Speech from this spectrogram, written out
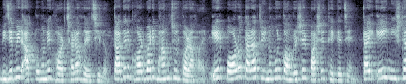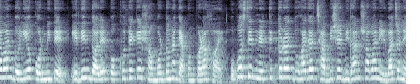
বিজেপির আক্রমণে ঘরছাড়া হয়েছিল। তাদের ঘরবাড়ি ভাঙচুর করা হয়। এরপরও তারা তৃণমূল কংগ্রেসের পাশে থেকেছেন। তাই এই নিষ্ঠাবান দলীয় কর্মীদের এদিন দলের পক্ষ থেকে সম্বর্ধনা জ্ঞাপন করা হয়। উপস্থিত নেতৃত্বরা দু হাজার ছাব্বিশের বিধানসভা নির্বাচনে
